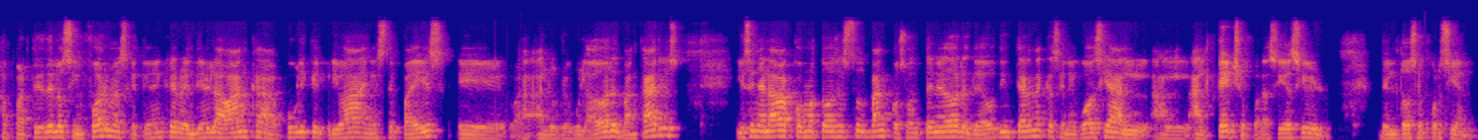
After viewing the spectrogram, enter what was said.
a partir de los informes que tienen que rendir la banca pública y privada en este país eh, a, los reguladores bancarios y señalaba cómo todos estos bancos son tenedores de deuda interna que se negocia al, al, techo, por así decirlo, del 12%.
